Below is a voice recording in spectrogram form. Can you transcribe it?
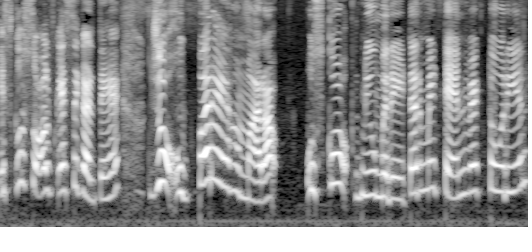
इसको सॉल्व कैसे करते हैं? जो ऊपर है हमारा, उसको न्यूमरेटर में टेन वेक्टोरियल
